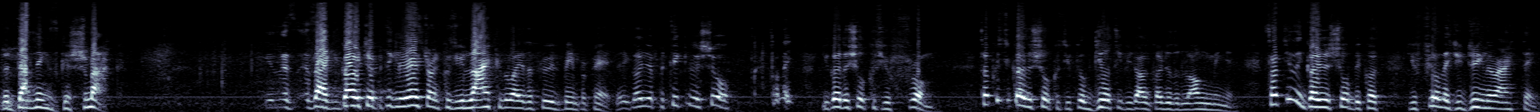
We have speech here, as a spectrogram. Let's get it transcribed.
the is geschmack. It's, it's, like you go to a particular restaurant because you like the way the food's been prepared. So you go to a particular shul, so you go to the shul because you're from. So because you go to the shul because you feel guilty if you don't go to the long minyan. It's not really go to the shul because you feel that you're doing the right thing.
